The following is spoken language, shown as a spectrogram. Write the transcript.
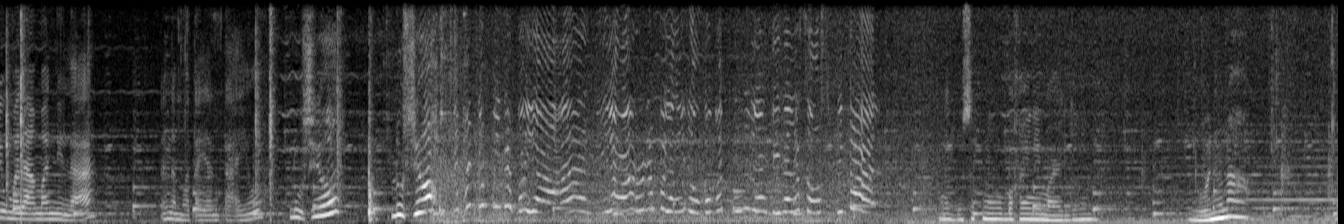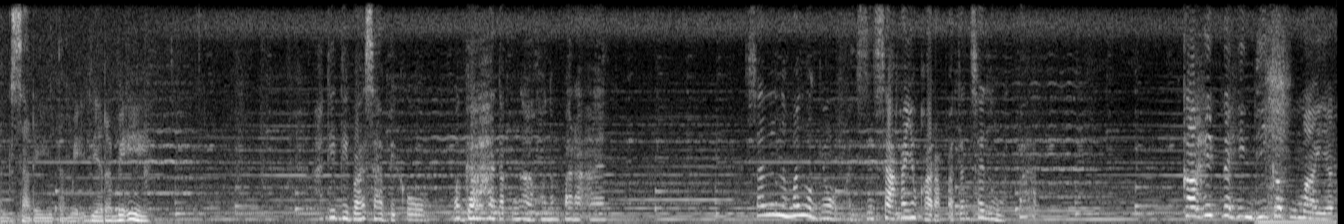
yung malaman nila na namatayan tayo. Lucio? Lucio? Ano pinabayaan? Ilang araw na palang inubo, ba't mo nilang dinala sa ospital? Nag-usap na ba kayo ni Marlene? Yun na. Nagsarili kami ibirabi eh. Ate, di ba sabi ko, maghahanap nga ako ng paraan. Sana naman wag yung alisin sa akin yung karapatan sa lupa. Kahit na hindi ka pumayag,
